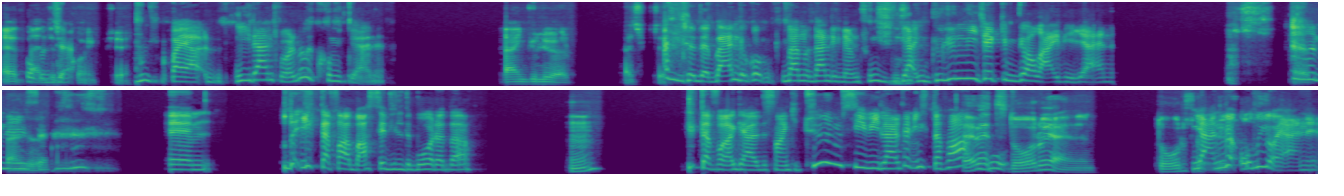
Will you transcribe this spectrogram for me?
Evet olunca. bence de komik bir şey. bayağı iğrenç bu arada da komik yani. Ben gülüyorum açıkçası. Bence de ben de komik. Ben, ben de gülüyorum çünkü yani gülünmeyecek gibi bir olay değil yani. Neyse. Ee, bu da ilk defa bahsedildi bu arada. Hı? İlk defa geldi sanki. Tüm CV'lerden ilk defa Evet bu. doğru yani. Doğru söylüyorsun. Yani ve oluyor yani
